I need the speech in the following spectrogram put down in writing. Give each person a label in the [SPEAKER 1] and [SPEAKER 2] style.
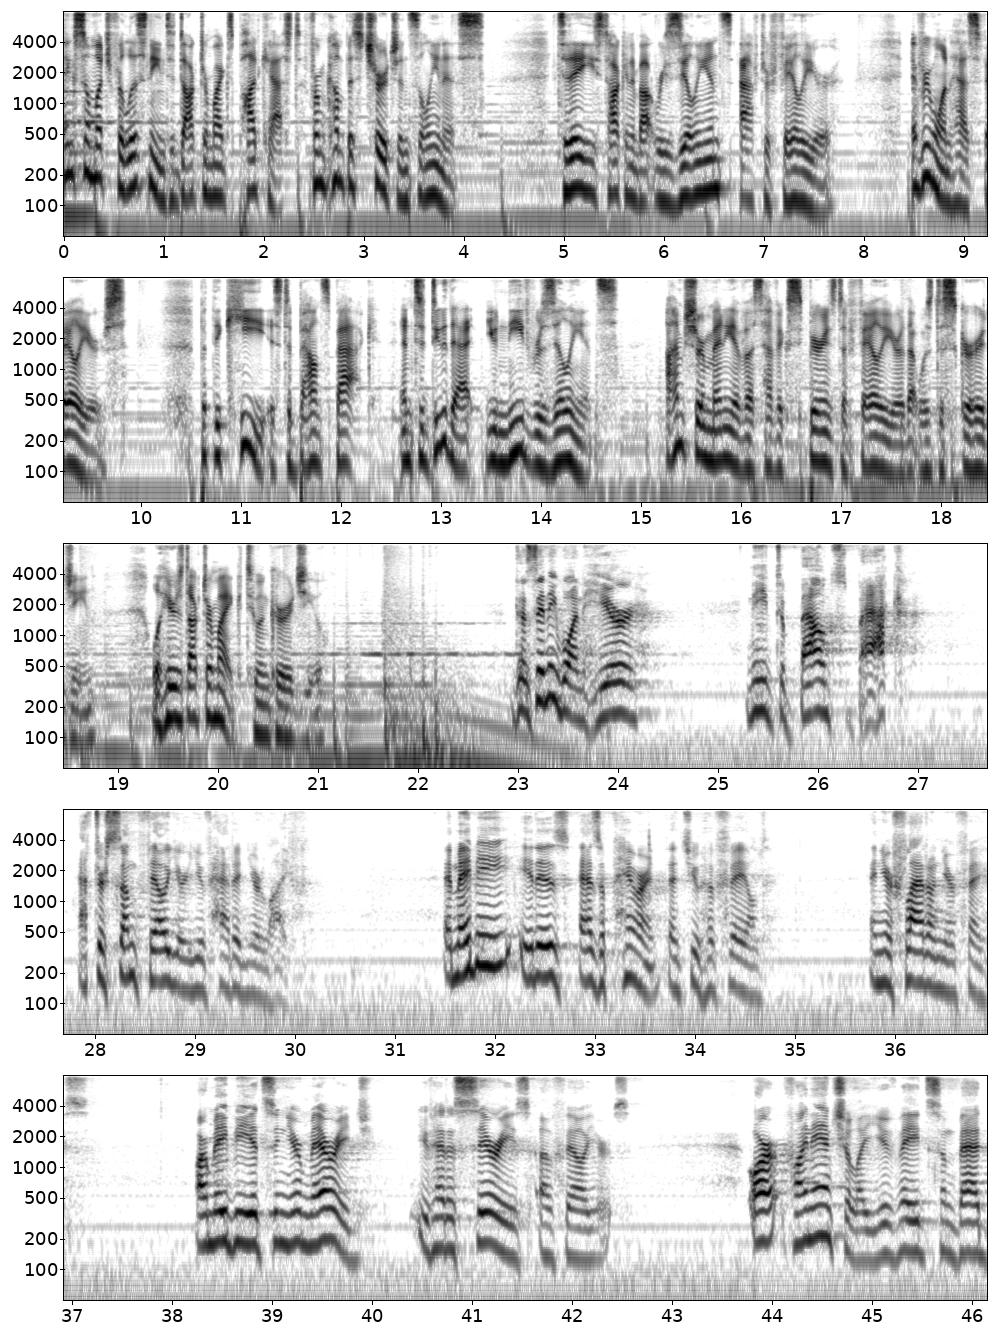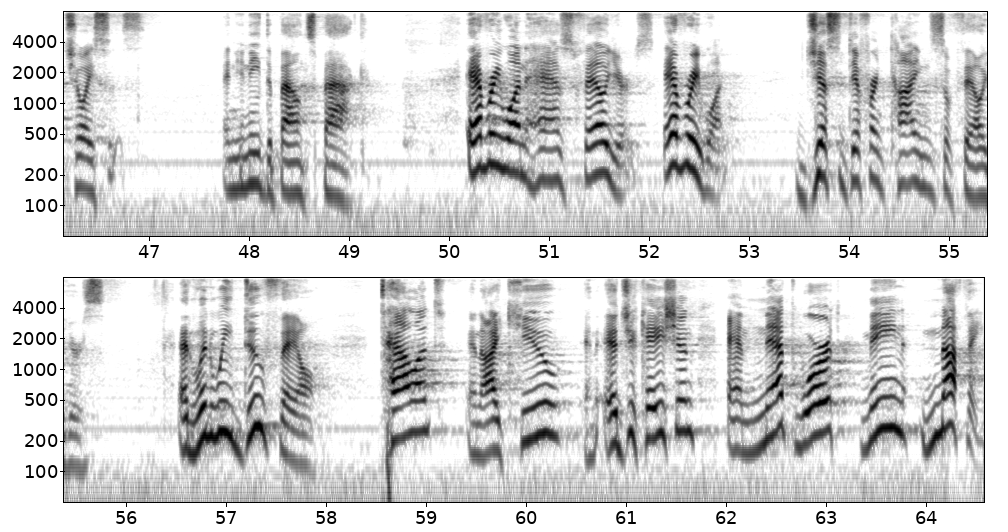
[SPEAKER 1] Thanks so much for listening to Dr. Mike's podcast from Compass Church in Salinas. Today he's talking about resilience after failure. Everyone has failures, but the key is to bounce back, and to do that, you need resilience. I'm sure many of us have experienced a failure that was discouraging. Well, here's Dr. Mike to encourage you.
[SPEAKER 2] Does anyone here need to bounce back after some failure you've had in your life? And maybe it is as a parent that you have failed and you're flat on your face. Or maybe it's in your marriage, you've had a series of failures. Or financially, you've made some bad choices and you need to bounce back. Everyone has failures, everyone, just different kinds of failures. And when we do fail, talent and IQ and education and net worth mean nothing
